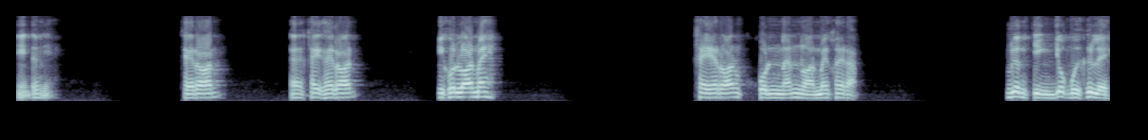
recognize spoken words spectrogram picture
นี่ตรงนี้ใครร้อนเออใครใครร้อน มีคนร้อนไหมใครร้อนคนนั้นนอนไม่ค่อยหลับ เรื่องจริงยกมือขึ้นเลย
